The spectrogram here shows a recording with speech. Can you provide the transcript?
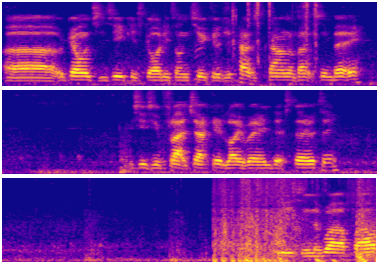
Uh, we're going to Zeke's god. He's on two good. Your pants down and bouncing Betty. He's using flak jacket, lightweight, and dexterity. Using the wildfire.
